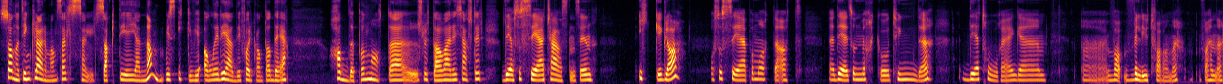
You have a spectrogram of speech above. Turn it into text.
Sånne ting klarer man seg selvsagt igjennom, hvis ikke vi allerede i forkant av det hadde på en måte slutta å være kjærester. Det å se kjæresten sin ikke glad, og så se på en måte at det er et sånn mørke og tyngde det tror jeg uh, var veldig utfordrende for henne.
